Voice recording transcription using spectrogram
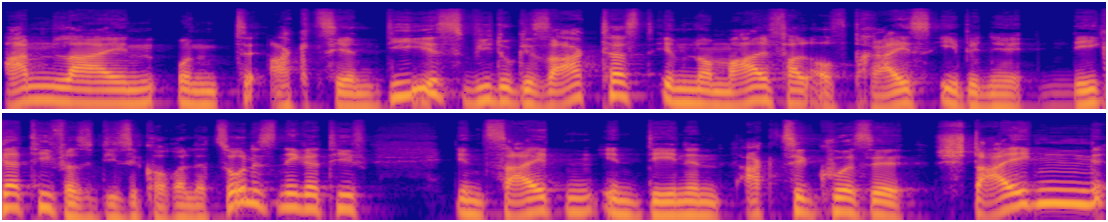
Anleihen und Aktien. Die ist, wie du gesagt hast, im Normalfall auf Preisebene negativ. Also diese Korrelation ist negativ. In Zeiten, in denen Aktienkurse steigen,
